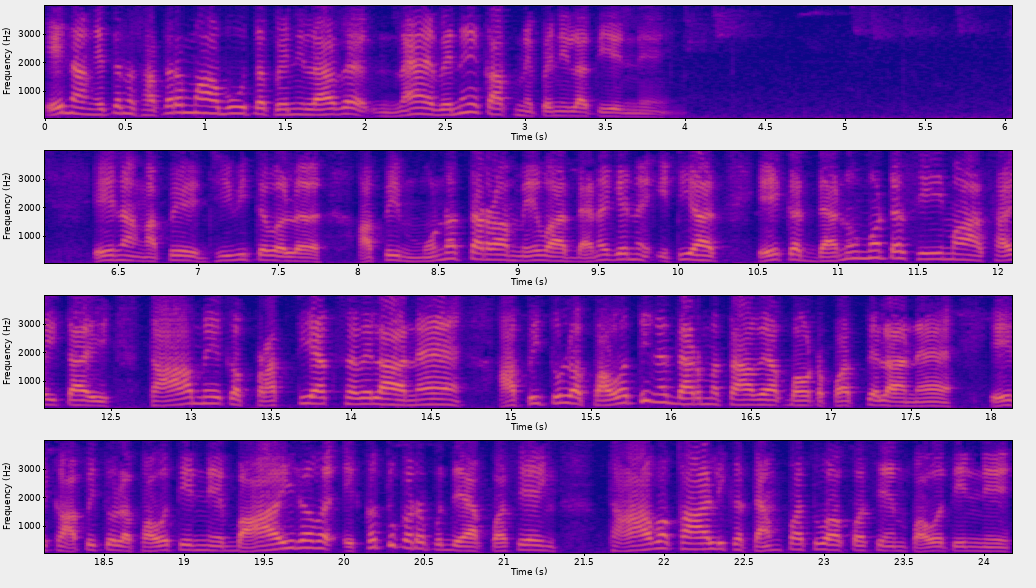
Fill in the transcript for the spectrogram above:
එහෙනම් එතන සතරමා භූත පෙනිලා නෑ වෙන එකක් නේ පෙනිලා තියෙන්නේ. එහෙනම් අපේ ජීවිතවල අපි මොනතරම් මේවා දැනගෙන හිටියත් ඒක දැනුමට සීමා සහිතයි. තාම මේක ප්‍රත්‍යක්ෂ වෙලා නැහැ. අපි තුල පවතින ධර්මතාවයක් බවට පත් වෙලා නැහැ. ඒක අපි තුල පවතින්නේ බාහිරව එකතු කරපු දෙයක් වශයෙන්, తాවකාලික tempatuවක් වශයෙන් පවතින්නේ.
